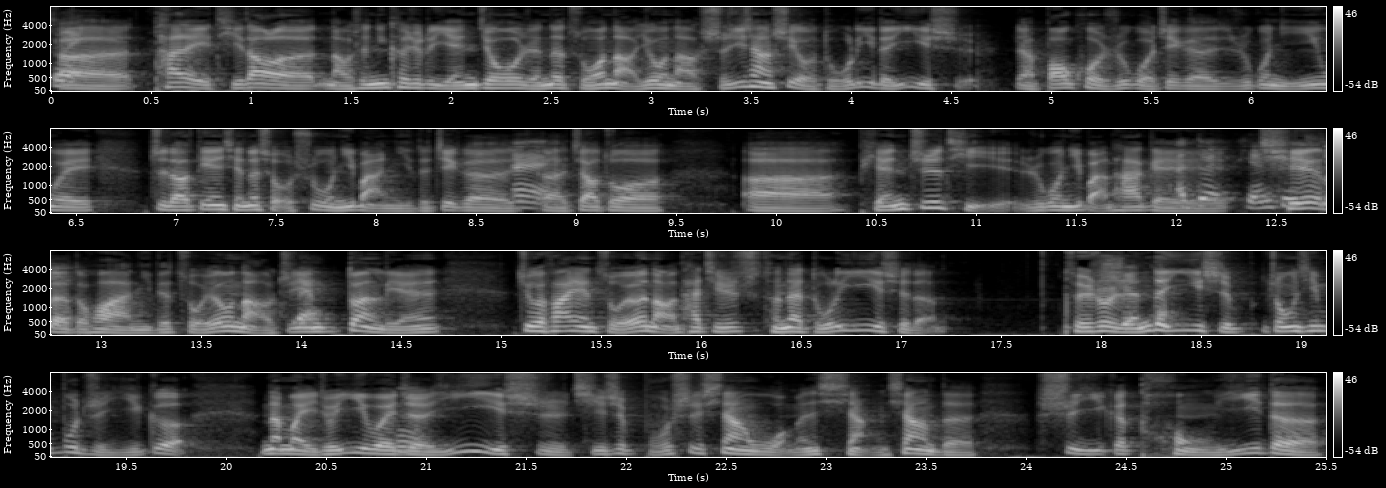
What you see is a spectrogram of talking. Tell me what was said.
呃，他也提到了脑神经科学的研究，人的左脑、右脑实际上是有独立的意识。啊，包括如果这个，如果你因为治疗癫痫的手术，你把你的这个呃叫做呃胼胝体，如果你把它给切了的话，你的左右脑之间断联，就会发现左右脑它其实是存在独立意识的。所以说，人的意识中心不止一个，那么也就意味着意识其实不是像我们想象的，是一个统一的。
